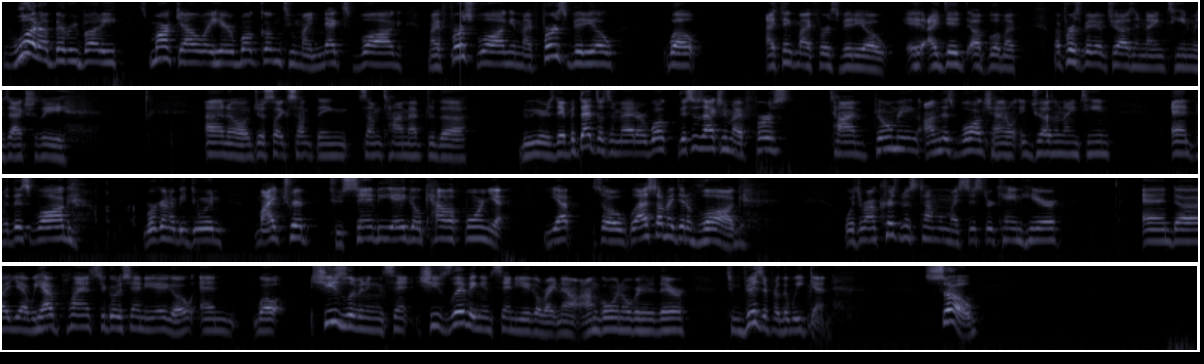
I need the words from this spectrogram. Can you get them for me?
What up, everybody? It's Mark Galloway here. Welcome to my next vlog, my first vlog and my first video. Well, I think my first video, I did upload my my first video of 2019 was actually, I don't know, just like something sometime after the New Year's Day, but that doesn't matter. Well, this is actually my first time filming on this vlog channel in 2019, and for this vlog, we're gonna be doing my trip to San Diego, California. Yep. So last time I did a vlog was around Christmas time when my sister came here, and uh, yeah, we have plans to go to San Diego. And well, she's living in San she's living in San Diego right now. I'm going over here there to visit for the weekend. So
